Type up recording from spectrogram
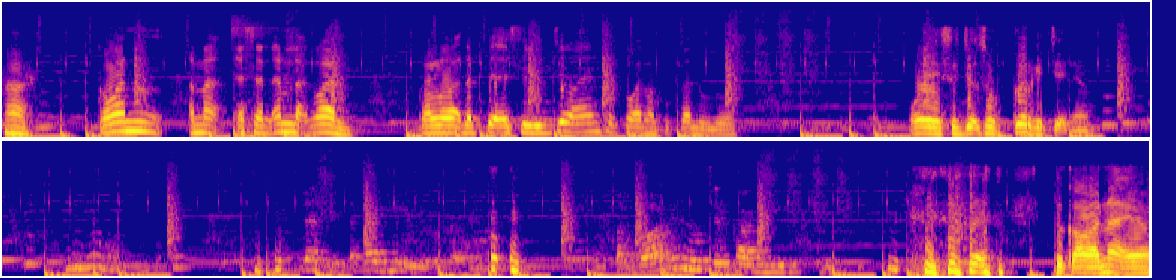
Hah, kawan anak SNM nak kawan kalau dapet hasil hijau apa yang kawan lakukan dulu Woi, sujud syukur kecilnya. Itu kawan nak ya.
